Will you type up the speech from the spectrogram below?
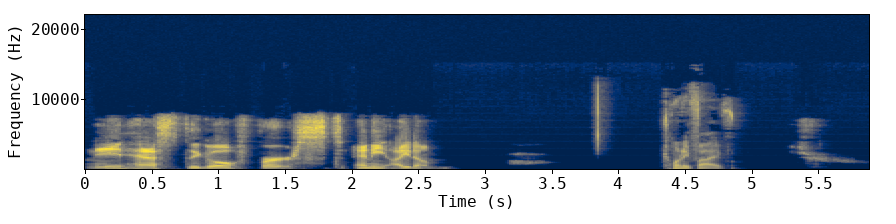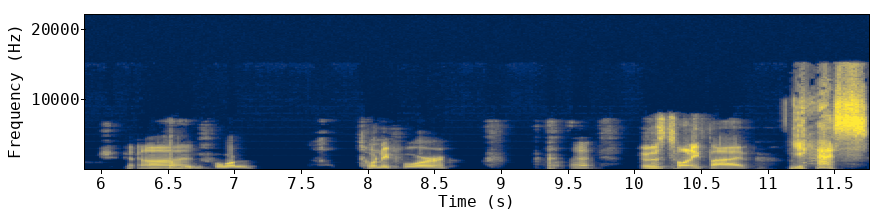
Nate has to go first. Any item. 25. John. 24. 24. It was 25. Yes.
